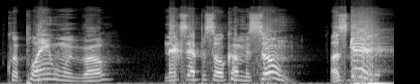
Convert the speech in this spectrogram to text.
Quit playing with me, bro. Next episode coming soon. Let's get it.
